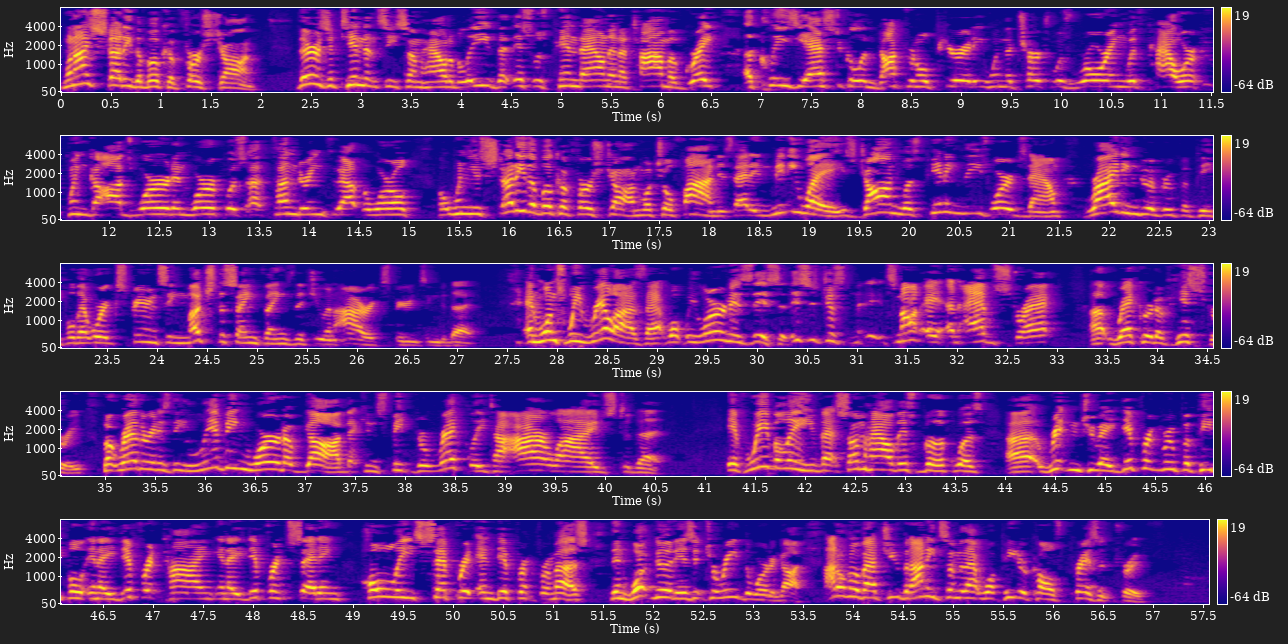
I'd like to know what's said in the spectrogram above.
When I study the book of First John, there is a tendency somehow to believe that this was pinned down in a time of great ecclesiastical and doctrinal purity when the church was roaring with power, when God's word and work was uh, thundering throughout the world. But when you study the book of First John, what you'll find is that in many ways, John was pinning these words down, writing to a group of people that were experiencing much the same things that you and I are experiencing today. And once we realize that, what we learn is this, this is just, it's not a, an abstract uh, record of history, but rather it is the living Word of God that can speak directly to our lives today. If we believe that somehow this book was uh, written to a different group of people in a different time, in a different setting, wholly separate and different from us, then what good is it to read the Word of God? I don't know about you, but I need some of that what Peter calls present truth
